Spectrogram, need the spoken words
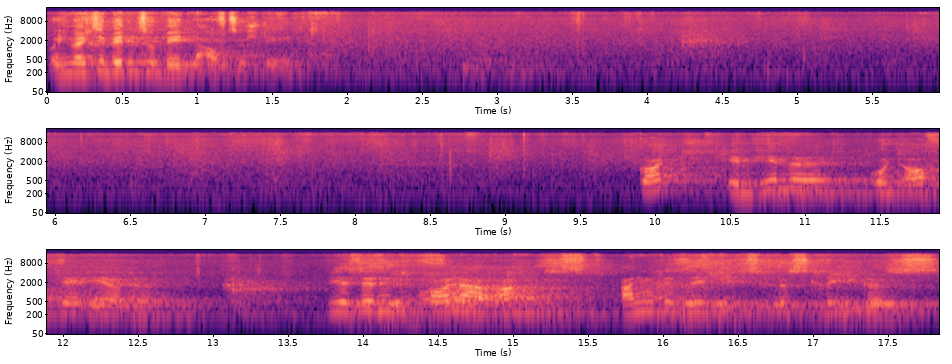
Und ich möchte Sie bitten, zum Beten aufzustehen. Gott im Himmel und auf der Erde. Wir sind voller Angst angesichts des Krieges,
